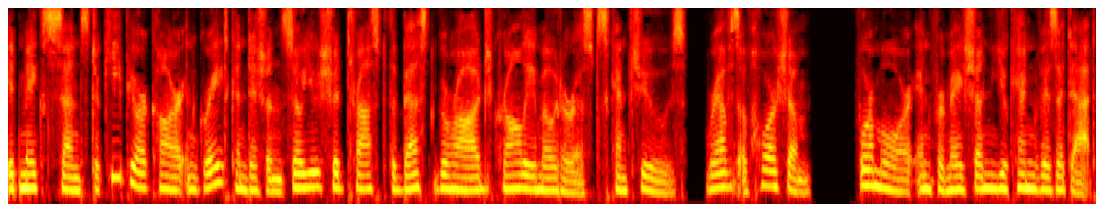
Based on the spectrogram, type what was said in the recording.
It makes sense to keep your car in great condition so you should trust the best garage Crawley motorists can choose, Revs of Horsham. For more information you can visit at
